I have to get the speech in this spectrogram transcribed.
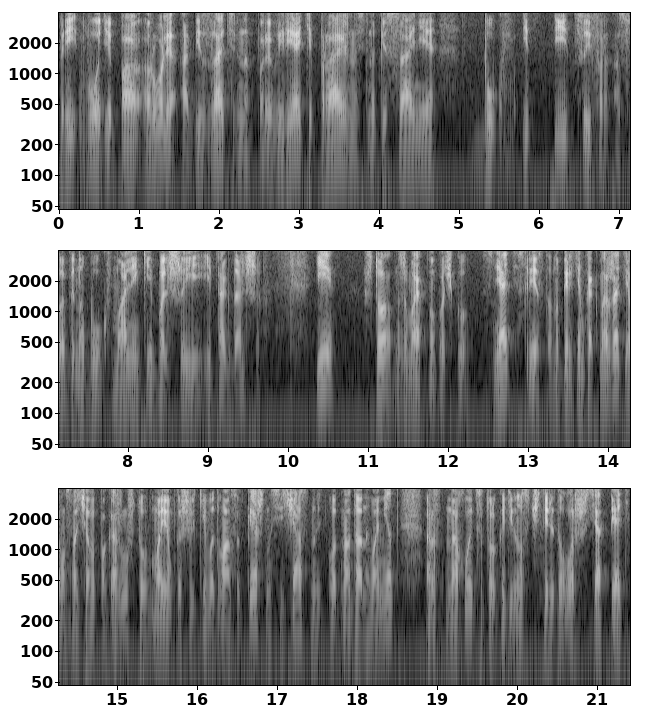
При вводе пароля обязательно проверяйте правильность написания букв и, цифр, особенно букв маленькие, большие и так дальше. И что? Нажимаю кнопочку «Снять средства». Но перед тем, как нажать, я вам сначала покажу, что в моем кошельке в Advanced Cash на сейчас, вот на данный момент, находится только 94 доллара 65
